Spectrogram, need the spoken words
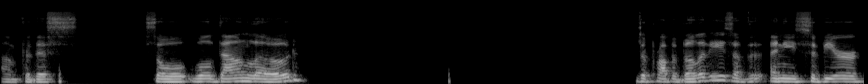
um, for this. So we'll download the probabilities of the, any severe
